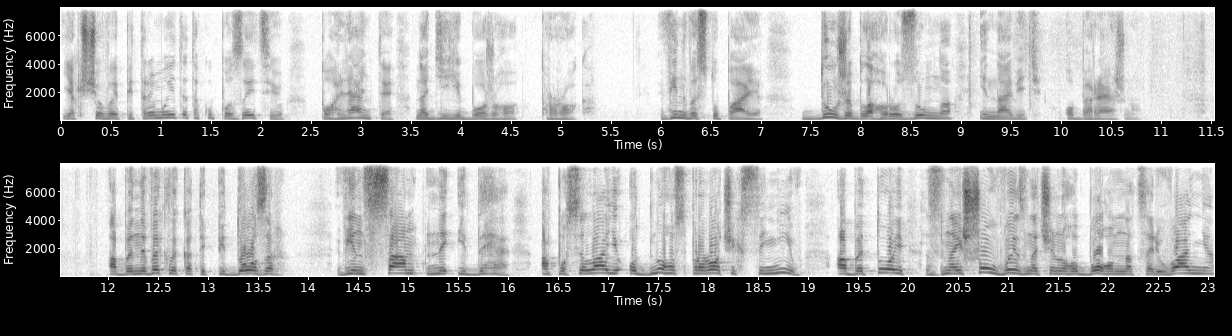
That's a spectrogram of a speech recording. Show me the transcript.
Якщо ви підтримуєте таку позицію, погляньте на дії Божого пророка. Він виступає дуже благорозумно і навіть обережно. Аби не викликати підозр, він сам не іде, а посилає одного з пророчих синів, аби той знайшов визначеного Богом на царювання,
